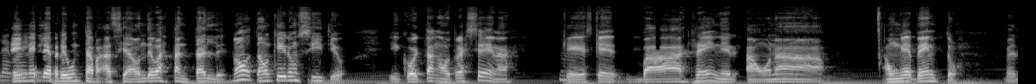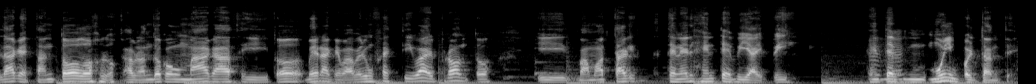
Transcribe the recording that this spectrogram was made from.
en Reiner. le pregunta hacia dónde vas tan tarde. No, tengo que ir a un sitio. Y cortan a otra escena, que Mm. es que va Reiner a una a un evento, ¿verdad? Que están todos los- hablando con Magath y todo. Mira, que va a haber un festival pronto y vamos a estar, tener gente VIP, gente Ujú. muy importante.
